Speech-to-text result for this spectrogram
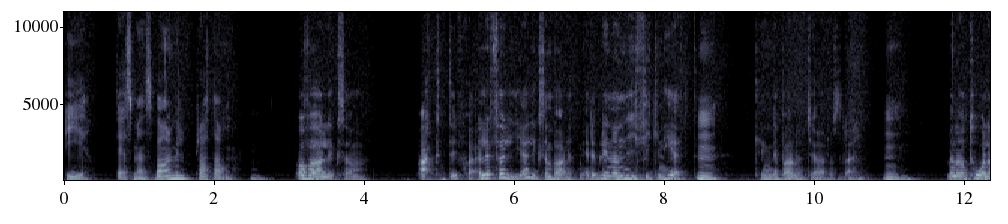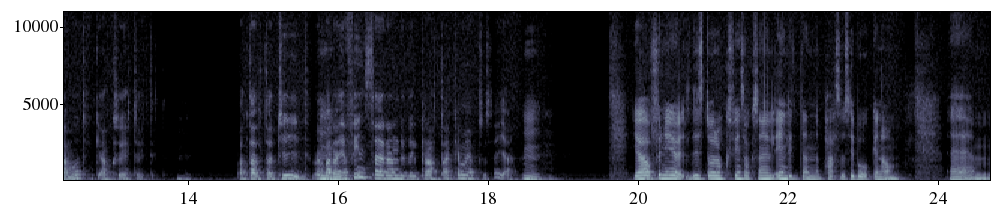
i det som ens barn vill prata om. Och vara liksom aktiv själv, eller följa liksom barnet mer. Det blir någon nyfikenhet Mm. kring det barnet gör och sådär. Mm. Men att ha tålamod tycker jag också är jätteviktigt. Mm. Att allt tar tid. Men Mm. bara jag finns här om du vill prata kan man också säga. Mm. Ja, för ni, det står också, finns också en, en liten passus i boken om ehm,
